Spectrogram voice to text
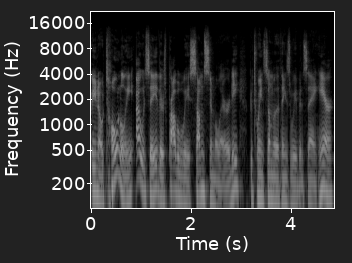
you know, tonally, I would say there's probably some similarity between some of the things we've been saying here.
